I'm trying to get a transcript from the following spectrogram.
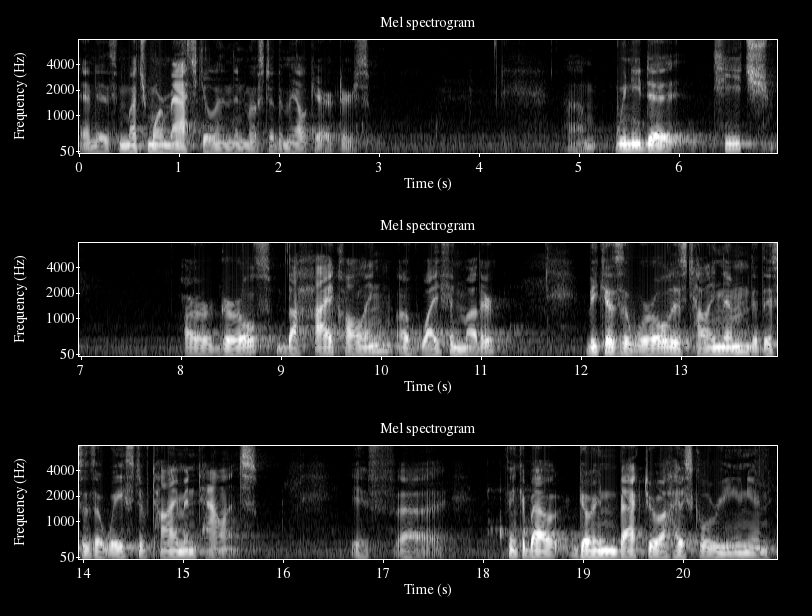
and is much more masculine than most of the male characters. Um, we need to teach our girls the high calling of wife and mother because the world is telling them that this is a waste of time and talents. If uh, think about going back to a high school reunion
